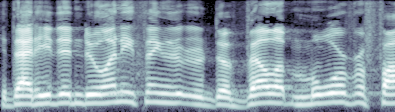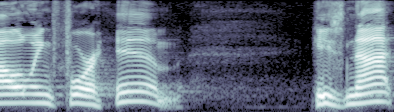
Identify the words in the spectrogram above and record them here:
that he didn't do anything that would develop more of a following for him. He's not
